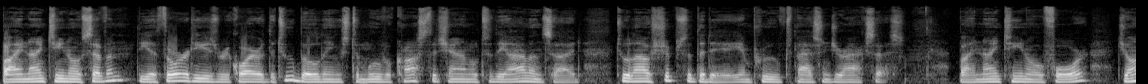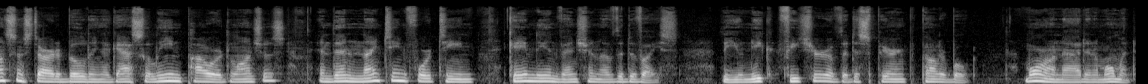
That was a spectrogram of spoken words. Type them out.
By 1907, the authorities required the two buildings to move across the channel to the island side to allow ships of the day improved passenger access. By 1904, Johnson started building a gasoline powered launches, and then in 1914 came the invention of the device, the unique feature of the disappearing propeller boat. More on that in a moment.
